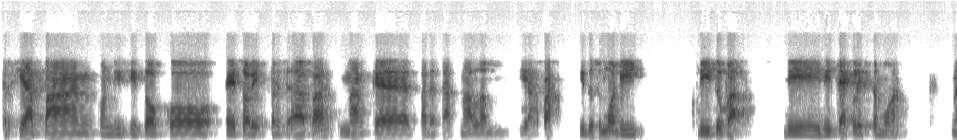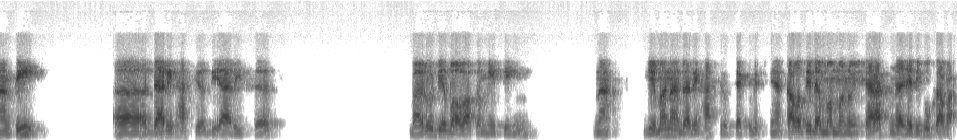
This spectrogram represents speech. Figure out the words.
persiapan, kondisi toko, eh sorry, pers- apa market pada saat malam, siang apa, itu semua di di itu Pak, di di checklist semua. Nanti eh, dari hasil dia research, baru dia bawa ke meeting. Nah, gimana dari hasil checklistnya? Kalau tidak memenuhi syarat, nggak jadi buka Pak.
